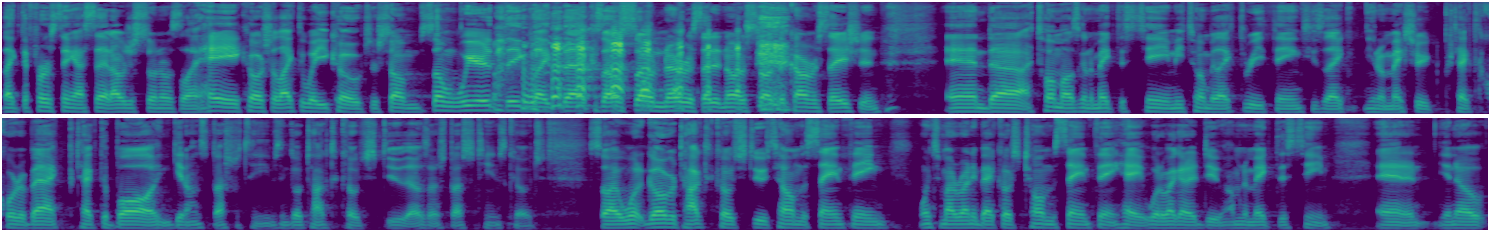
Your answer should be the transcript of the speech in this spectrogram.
like the first thing I said, I was just so nervous, like, "Hey, coach, I like the way you coach," or some some weird thing like that, because I was so nervous. I didn't know how to start the conversation. And uh, I told him I was going to make this team. He told me like three things. He's like, you know, make sure you protect the quarterback, protect the ball, and get on special teams and go talk to Coach Stu. That was our special teams coach. So I went go over, talk to Coach Stu, tell him the same thing. Went to my running back coach, told him the same thing. Hey, what do I got to do? I'm going to make this team. And you know,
